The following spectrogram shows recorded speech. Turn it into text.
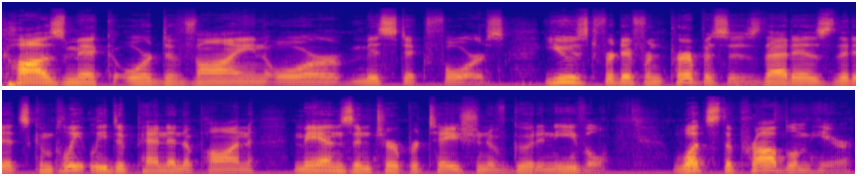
cosmic or divine or mystic force used for different purposes. That is, that it's completely dependent upon man's interpretation of good and evil. What's the problem here?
